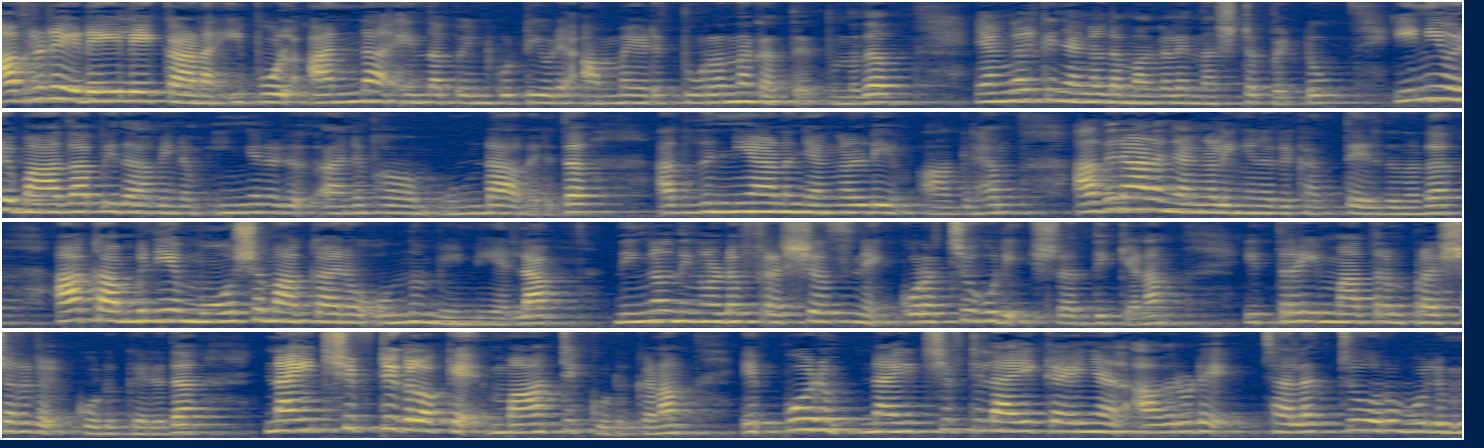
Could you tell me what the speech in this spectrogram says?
അവരുടെ ഇടയിലേക്കാണ് ഇപ്പോൾ അന്ന എന്ന പെൺകുട്ടിയുടെ അമ്മയുടെ തുറന്ന കത്തെത്തുന്നത്. ഞങ്ങൾക്ക് ഞങ്ങളുടെ മകളെ നഷ്ടപ്പെട്ടു. ഇനി ഒരു മാതാപിതാവിനും ഇങ്ങനൊരു അനുഭവം ഉണ്ടാവരുത്. അത് തന്നെയാണ് ഞങ്ങളുടെയും ആഗ്രഹം. അതിനാണ് ഞങ്ങൾ ഇങ്ങനൊരു കത്തെഴുതുന്നത്. ആ കമ്പനിയെ മോശമാക്കാനോ ഒന്നും വേണ്ടിയല്ല. നിങ്ങൾ നിങ്ങളുടെ ഫ്രഷേഴ്സിനെ കുറച്ചുകൂടി ശ്രദ്ധിക്കണം. ഇത്രയും മാത്രം പ്രഷറുകൾ കൊടുക്കരുത്. നൈറ്റ് ഷിഫ്റ്റുകളൊക്കെ മാറ്റി കൊടുക്കണം എപ്പോഴും നൈറ്റ് ഷിഫ്റ്റിലായി കഴിഞ്ഞാൽ അവരുടെ ചലച്ചോറ് പോലും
